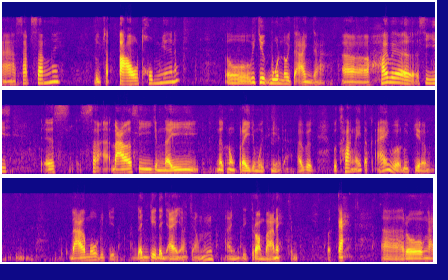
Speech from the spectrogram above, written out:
អាសត្វសឹងឯងដូចសត្វតោធំអញ្ចឹងណាអូវាជើង4ដូចតែអញតាអឺហើយវាស៊ី ដើរស៊ីចំណីនៅក្នុងព្រៃជាមួយគ្នាតាហើយវាវាខ្លាំងអីតែឯងវាដូចជាដើរមកដូចជាដេញគេដេញឯងអស់ចឹងអញដូចទ្រាំបានទេប្រកាសអឺរងៃ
